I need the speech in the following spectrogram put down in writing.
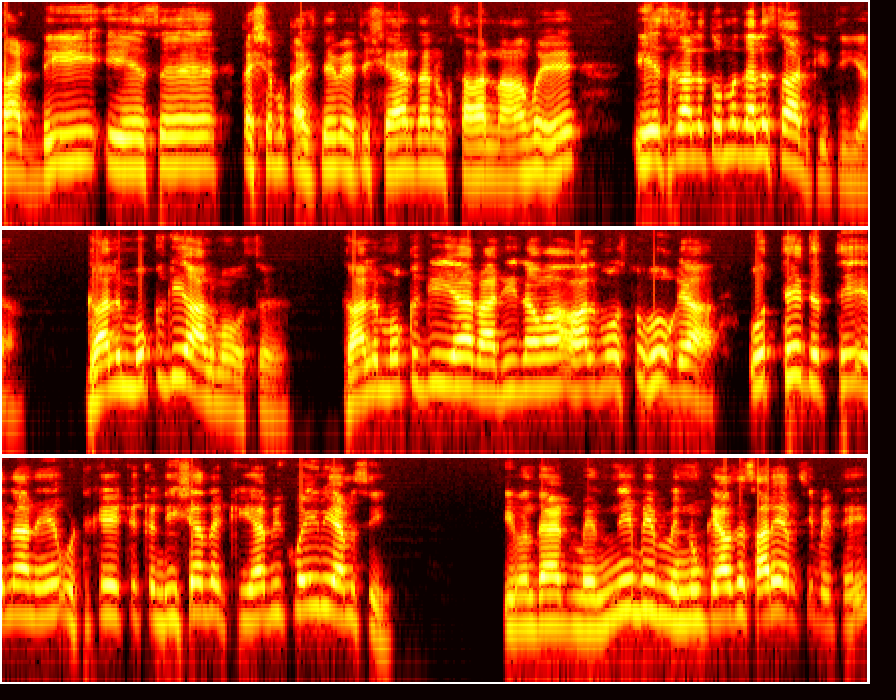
ਸਾਡੀ ਇਸ ਕਸ਼ਮਕਸ਼ ਦੇ ਵਿੱਚ ਸ਼ਹਿਰ ਦਾ ਨੁਕਸਾਨ ਨਾ ਹੋਏ ਇਸ ਗੱਲ ਤੋਂ ਮੈਂ ਗੱਲ ਸਟਾਰਟ ਕੀਤੀ ਆ। ਗੱਲ ਮੁੱਕ ਗਈ ਆਲਮੋਸਟ ਗੱਲ ਮੁੱਕ ਗਈ ਆ, ਰਾਜੀਨਾਮਾ ਆਲਮੋਸਟ ਹੋ ਗਿਆ। ਉੱਥੇ ਜਿੱਥੇ ਇਹਨਾਂ ਨੇ ਉੱਠ ਕੇ ਇੱਕ ਕੰਡੀਸ਼ਨ ਰੱਖੀ ਆ ਵੀ ਕੋਈ ਵੀ ਐਮਸੀ ਇਵਨ ਦੈਟ ਮੈਨੇ ਵੀ ਮੈਨੂੰ ਕਿਹਾ ਉਹਦੇ ਸਾਰੇ ਐਮਸੀ ਬੈਠੇ।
